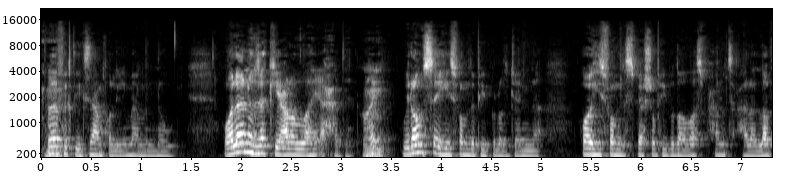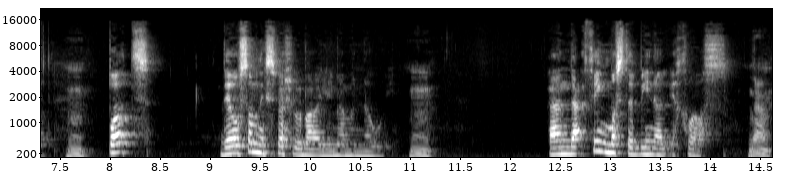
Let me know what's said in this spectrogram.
Perfect example, Imam al-Nawawi. ولا نزكي على الله أحدا, right? Mm. We don't say he's from the people of Jannah or he's from the special people that Allah subhanahu wa ta'ala loved. Mm. But there was something special about Imam al-Nawawi. Mm. And that thing must have been al-ikhlas. No.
